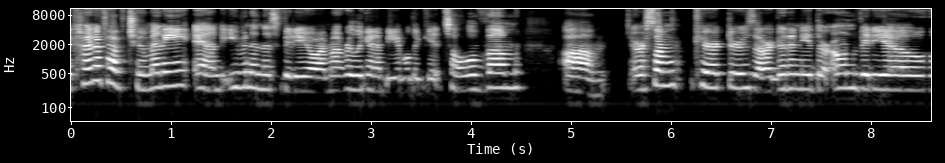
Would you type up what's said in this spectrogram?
I kind of have too many and even in this video I'm not really going to be able to get to all of them. Um, there are some characters that are going to need their own video.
